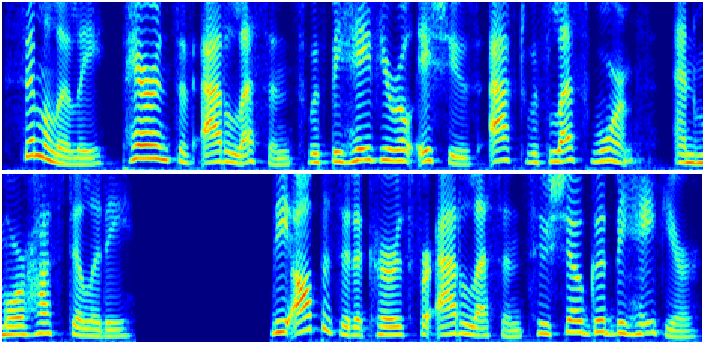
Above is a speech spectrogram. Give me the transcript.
Similarly, parents of adolescents with behavioral issues act with less warmth and more hostility. The opposite occurs for adolescents who show good behavior,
